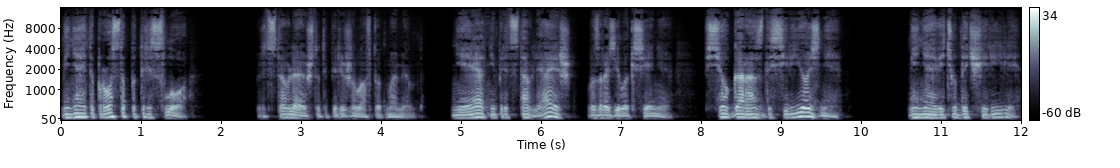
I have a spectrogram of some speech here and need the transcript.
Меня это просто потрясло. Представляю, что ты пережила в тот момент. «Нет, не представляешь», — возразила Ксения. «Все гораздо серьезнее. Меня ведь удочерили».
